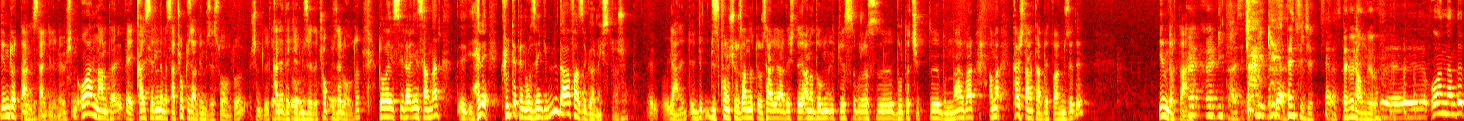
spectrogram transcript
24 tane sergileniyor. Şimdi o anlamda ve Kayseri'nin de mesela çok güzel bir müzesi oldu. Şimdi Kale'deki müzede çok güzel oldu. Dolayısıyla insanlar e, hele Kültepe'nin o zenginliğini daha fazla görmek istiyor. E, Yani biz konuşuyoruz, anlatıyoruz her yerde işte Anadolu'nun ilk yazısı burası, burada çıktı, bunlar var. Ama kaç tane tablet var müzede? 24 tane. Her, her bin tanesi bir, bir Evet. temsilci. Evet. Ben öyle anlıyorum. Ee, o anlamda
